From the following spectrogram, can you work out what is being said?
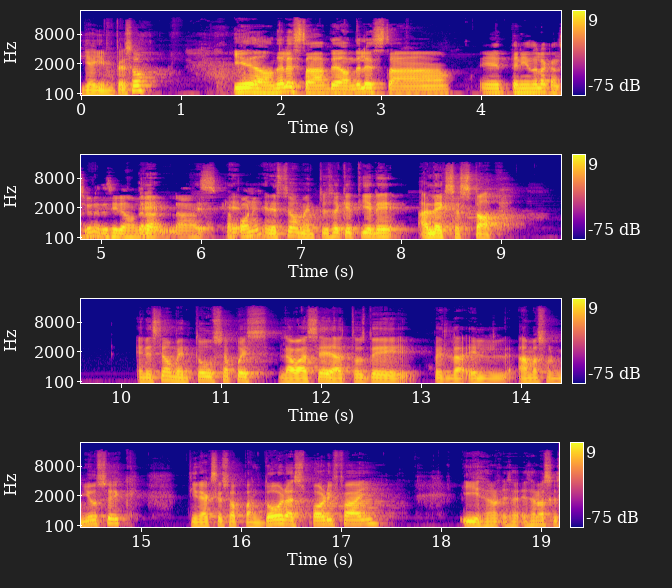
Y ahí empezó. ¿Y de dónde le está, de dónde le está eh, teniendo la canción? Es decir, ¿de dónde la, eh, las, eh, pone? En este momento yo sé que tiene Alexa Stop. En este momento usa pues la base de datos de pues, la, el Amazon Music, tiene acceso a Pandora, Spotify, y esas esa, esa no las que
